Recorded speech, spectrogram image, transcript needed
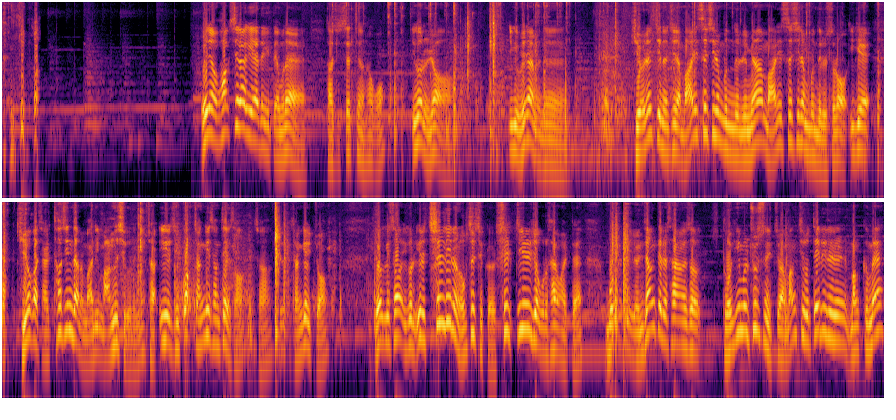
됩니다. 왜냐면 확실하게 해야 되기 때문에 다시 세팅을 하고 이거를요 이게 왜냐면은 기어렌치는 진짜 많이 쓰시는 분들이면 많이 쓰시는 분들일수록 이게 기어가 잘 터진다는 말이 많으시거든요 자 이게 지금 꽉 잠긴 상태에서 자 이렇게 잠겨 있죠 여기서 이걸 이렇게 칠 일은 없으실 거예요. 실질적으로 사용할 때. 뭐 이렇게 연장대를 사용해서 더 힘을 줄 수는 있지만 망치로 때릴 만큼의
